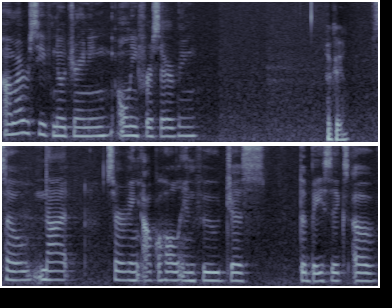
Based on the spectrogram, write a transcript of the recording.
Um, I received no training, only for serving. Okay. So not serving alcohol and food, just the basics of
